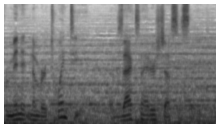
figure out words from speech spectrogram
for minute number 20 of Zack Snyder's Justice League.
